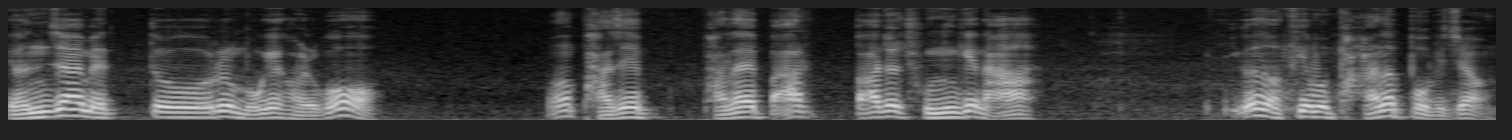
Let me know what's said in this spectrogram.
연자 맷돌을 목에 걸고 어? 바제, 바다에 빠, 빠져 죽는 게 나아. 이건 어떻게 보면 반어법이죠.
